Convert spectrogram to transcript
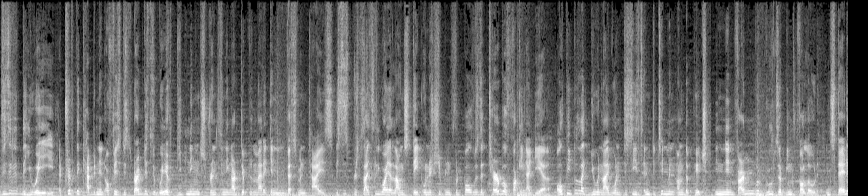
visited the UAE, a trip the Cabinet Office described as a way of deepening and strengthening our diplomatic and investment ties. This is precisely why allowing state ownership in football was a terrible fucking idea. All people like you and I want to see is entertainment on the pitch in an environment where rules are being followed. Instead,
